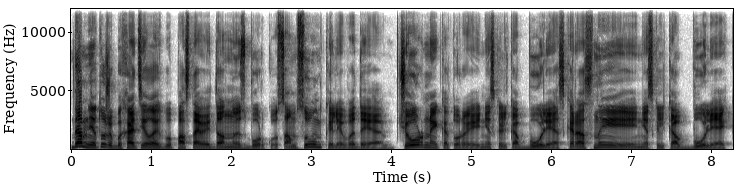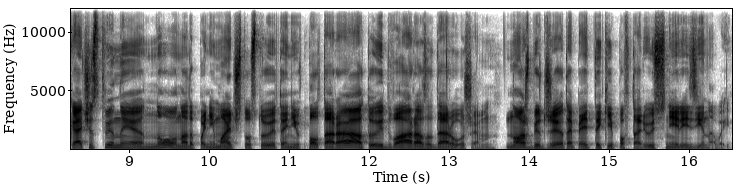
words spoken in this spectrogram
Да, мне тоже бы хотелось бы поставить данную сборку Samsung или VD черный, которые несколько более скоростные, несколько более качественные, но надо понимать, что стоят они в полтора, а то и два раза дороже. Наш бюджет, опять-таки, повторюсь, не резиновый.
